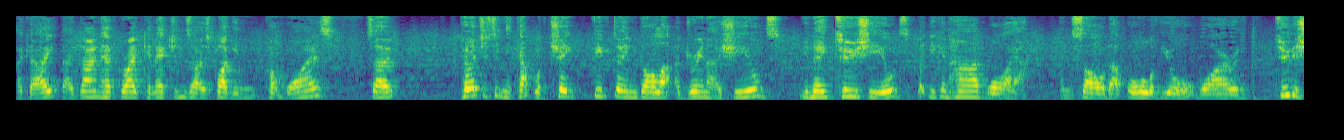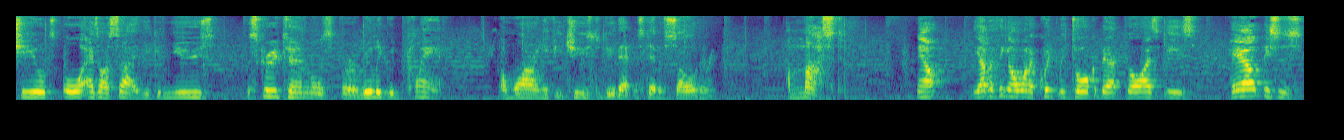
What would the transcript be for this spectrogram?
okay? They don't have great connections, those plug-in COM wires. So purchasing a couple of cheap $15 Arduino shields, you need two shields, but you can hardwire and solder all of your wiring to the shields or as I say you can use the screw terminals for a really good clamp on wiring if you choose to do that instead of soldering. A must. Now the other thing I want to quickly talk about guys is how this is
